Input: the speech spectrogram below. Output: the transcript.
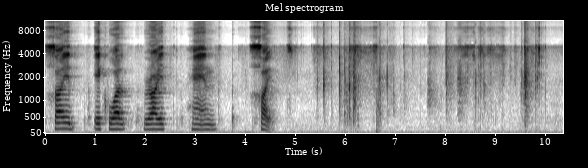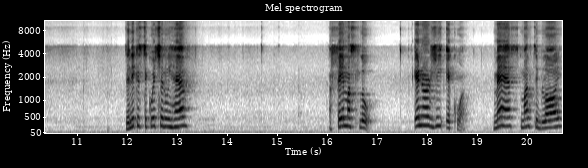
side equal right hand side. The next question we have a famous law energy equal mass multiply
